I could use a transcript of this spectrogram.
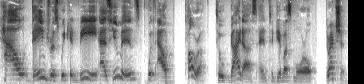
how dangerous we could be as humans without Torah to guide us and to give us moral direction.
